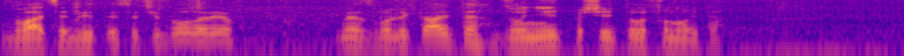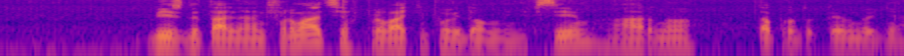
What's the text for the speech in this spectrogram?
22 тисячі доларів. Не зволікайте, дзвоніть, пишіть, телефонуйте. Більш детальна інформація в приватні повідомлення. Всім гарного та продуктивного дня.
